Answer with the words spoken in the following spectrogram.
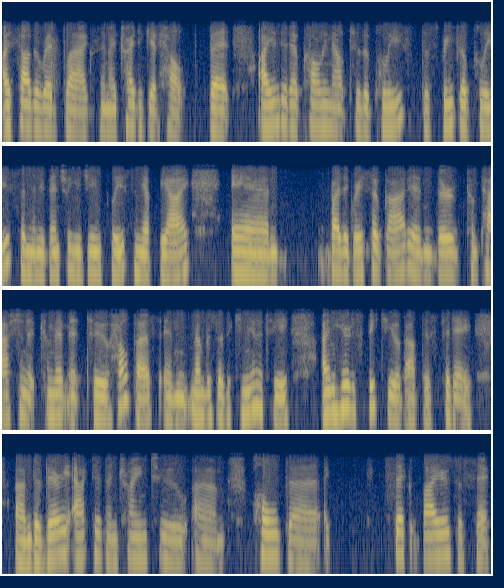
I saw the red flags and I tried to get help, but I ended up calling out to the police, the Springfield police, and then eventually Eugene police and the FBI, and by the grace of God and their compassionate commitment to help us and members of the community, I'm here to speak to you about this today. Um, they're very active in trying to um, hold sex, buyers of sex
